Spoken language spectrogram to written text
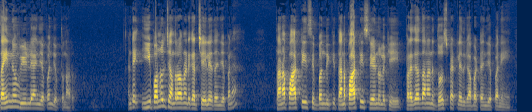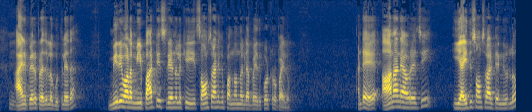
సైన్యం వీళ్ళే అని చెప్పని చెప్తున్నారు. అంటే ఈ పనులు చంద్రబాబు నాయుడు గారు చేయలేదని చెప్పనే తన పార్టీ సిబ్బందికి తన పార్టీ శ్రేణులకి ప్రజాధనాన్ని దోసిపెట్టలేదు కాబట్టి అని చెప్పని ఆయన పేరు ప్రజల్లో గుర్తులేదా? మీరు ఇవాళ మీ పార్టీ శ్రేణులకి సంవత్సరానికి పంతొమ్మిది వందల ఐదు కోట్ల రూపాయలు. అంటే ఆన్ ఆన్ యావరేజీ ఈ ఐదు సంవత్సరాల టెన్యూర్లో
